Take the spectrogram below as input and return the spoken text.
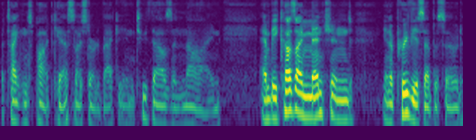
a Titans podcast I started back in 2009, and because I mentioned in a previous episode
